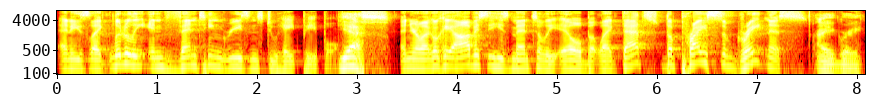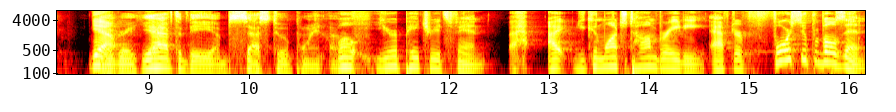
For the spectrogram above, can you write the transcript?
And he's like literally inventing reasons to hate people. Yes, And you're like, okay, obviously he's mentally ill, but like that's the price of greatness. I agree. Yeah. I agree. You have to be obsessed to a point. Of, Well, you're a Patriots fan. I, I you can watch Tom Brady after four Super Bowls in,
